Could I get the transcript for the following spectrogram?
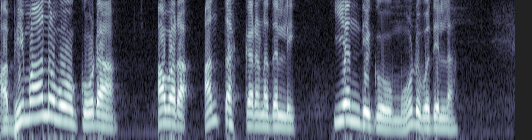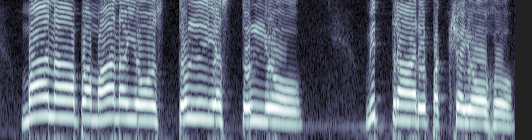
ಅಭಿಮಾನವೂ ಕೂಡ ಅವರ ಅಂತಃಕರಣದಲ್ಲಿ ಎಂದಿಗೂ ಮೂಡುವುದಿಲ್ಲ. ಮಾನಾಪಮಾನಯೋಸ್ತುಲ್ಯಸ್ತುಲ್ಯೋ ಮಿತ್ರಾರಿ ಪಕ್ಷಯೋ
